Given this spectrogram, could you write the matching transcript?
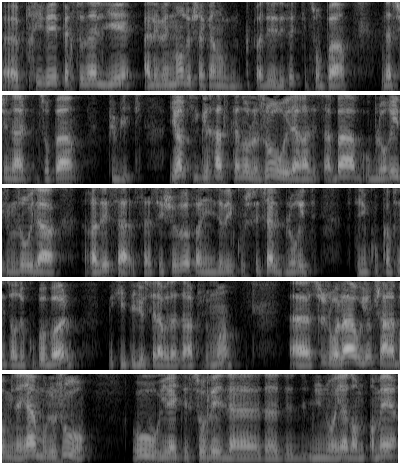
euh, privées, personnelles, liées à l'événement de chacun. Donc pas des, fêtes qui ne sont pas nationales, qui ne sont pas publiques. Yom Tiglachadskano, le jour où il a rasé sa barbe, ou Blorit, ou le jour où il a rasé sa, ses cheveux, enfin ils avaient une coupe spéciale, Blorit, c'était une coupe comme ça, une sorte de coupe au bol, mais qui était liée aussi à la Vodazara plus ou moins. Euh, ce jour-là, ou Yom Sha'alabo Minayam, ou le jour où il a été sauvé d'une de, de, de, noyade en mer,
